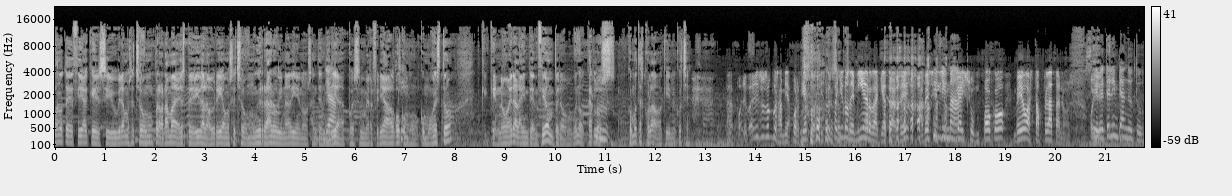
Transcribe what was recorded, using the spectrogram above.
Cuando te decía que si hubiéramos hecho un programa de despedida lo habríamos hecho muy raro y nadie nos entendería? Ya. Pues me refería a algo Sí. como, como esto, que, que no era la intención, pero bueno, Carlos, Mm. ¿cómo te has colado aquí en el coche? Ah, Bueno, bueno, eso son cosas mías. Por cierto, esto está lleno de mierda aquí atrás, ¿eh? A ver si limpiáis un poco. Veo hasta plátanos. Sí, Oye. vete limpiando tú.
